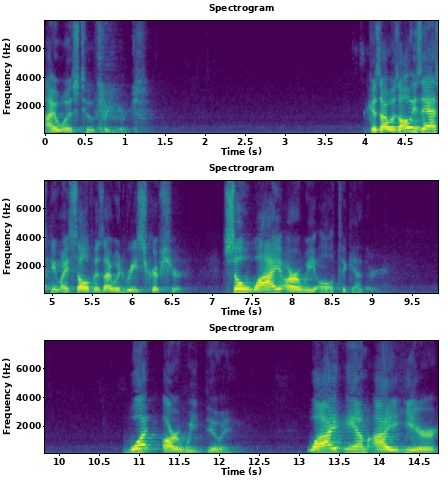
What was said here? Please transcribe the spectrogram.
I was too for years. Because I was always asking myself as I would read Scripture so why are we all together? What are we doing? Why am I here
